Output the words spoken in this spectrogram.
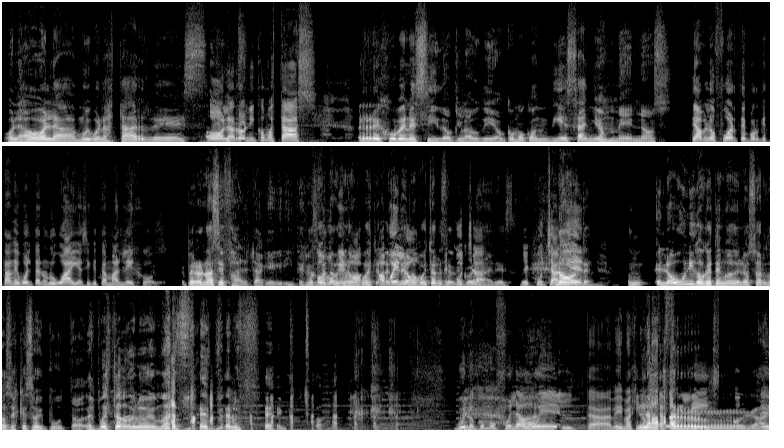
Hola, hola, muy buenas tardes. Hola, Ronnie, ¿cómo estás? Rejuvenecido, Claudio, como con 10 años menos. Te hablo fuerte porque estás de vuelta en Uruguay, así que estás más lejos. Pero no hace falta que grites, no hace ¿Cómo falta que tengo no? puesto- Abuelo, puesto los ¿me escucha? auriculares. ¿Me escucha No, bien? Mm, Lo único que tengo de los sordos es que soy puto. Después todo lo demás es perfecto. Bueno, ¿cómo fue la Ah, vuelta? Me imagino que estás feliz,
